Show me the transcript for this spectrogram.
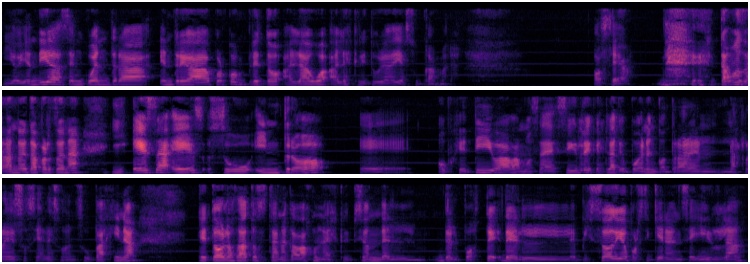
y hoy en día se encuentra entregada por completo al agua, a la escritura y a su cámara. O sea, estamos hablando de esta persona y esa es su intro eh, objetiva, vamos a decirle, que es la que pueden encontrar en las redes sociales o en su página, que todos los datos están acá abajo en la descripción del, del, del episodio por si quieren seguirla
